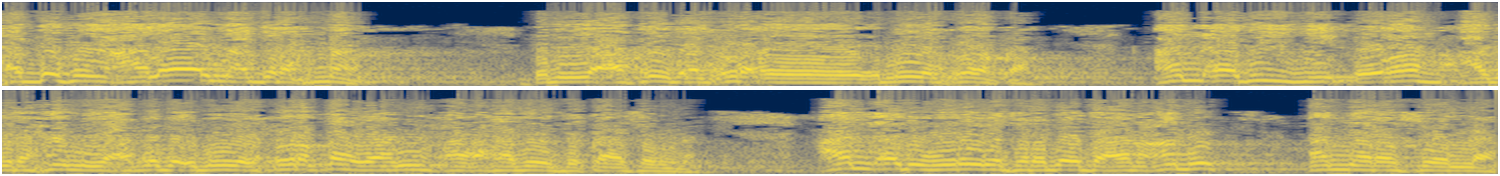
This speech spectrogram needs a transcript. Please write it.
xadaana calaa bn cabdiraxmaan ibn yacquub imay axuraqa can abiihi oo ah cabdiraxmaan bn yacquub imay axuraqa waa nin xaafid iqa isaguna. Can abi hurayrata radi allahu taala canhu ana rasuul allah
